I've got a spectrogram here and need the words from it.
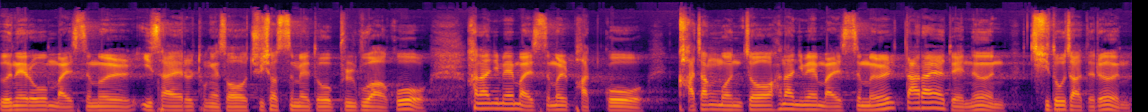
은혜로운 말씀을 이사야를 통해서 주셨음에도 불구하고 하나님의 말씀을 받고 가장 먼저 하나님의 말씀을 따라야 되는 지도자들은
